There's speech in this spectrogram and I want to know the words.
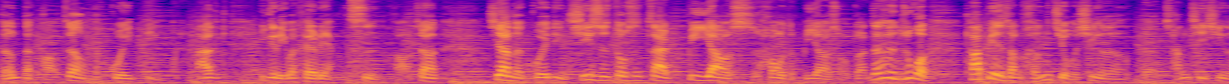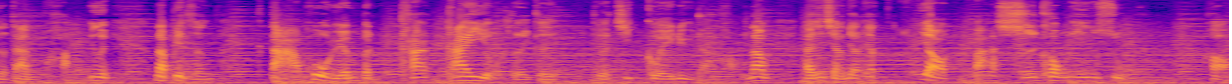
等等，好，这样的规定啊，一个礼拜可以两次，好，像这样的规定其实都是在必要时候的必要手段。但是如果它变成恒久性的、的长期性的，当然不好，因为那变成打破原本它该有的一个一个规规律的，好，那还是强调要要把时空因素好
